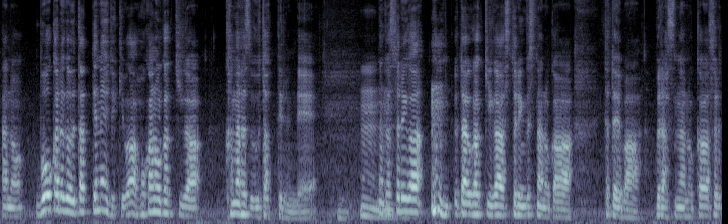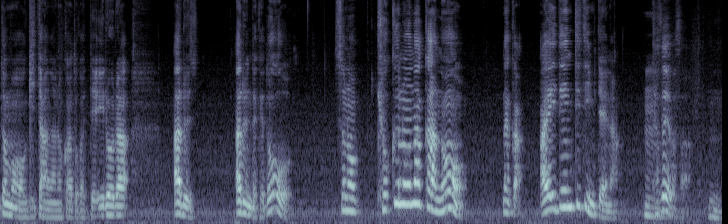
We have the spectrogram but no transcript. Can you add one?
あのボーカルが歌ってない時は他の楽器が必ず歌ってるんで、うん。なんかそれが 歌う楽器がストリングスなのか例えばブラスなのかそれともギターなのかとかっていろいろあるあるんだけどその曲の中のなんかアイデンティティみたいなうん。例えばさ、うん。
